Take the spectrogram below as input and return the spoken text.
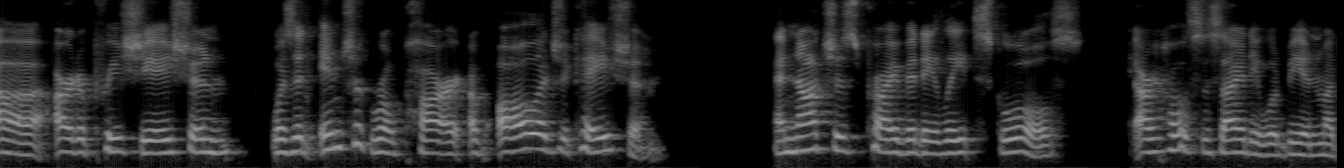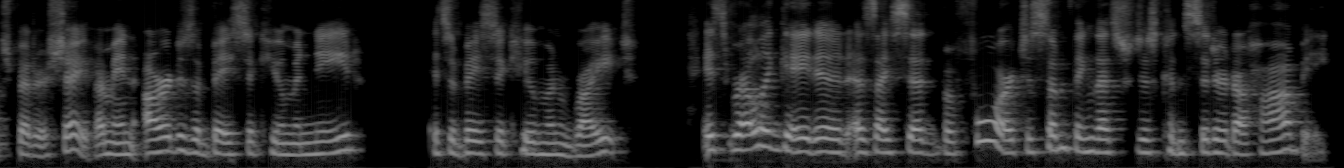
uh, art appreciation was an integral part of all education and not just private elite schools, our whole society would be in much better shape. I mean, art is a basic human need, it's a basic human right. It's relegated, as I said before, to something that's just considered a hobby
